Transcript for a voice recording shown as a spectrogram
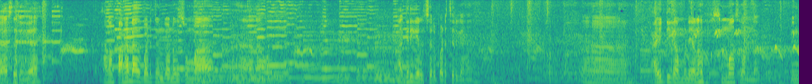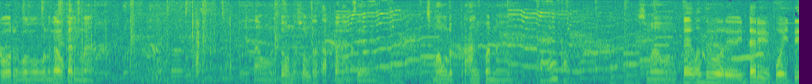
பேசுகிறீங்க ஆனால் பன்னெண்டாவது படிச்சேன்னு சொன்னது சும்மா. அக்ரிகல்ச்சர் படிச்சிருக்கேன். ஐடி கம்பெனியெல்லாம் சும்மா சொன்னேன். நீங்கள் ஒரு ஒழுங்காக உட்காருங்களேன். நான் உங்கள்கிட்ட ஒன்று சொல்கிறேன் தப்பாக நினச்சேன் சும்மா உங்களை ப்ராங்க் பண்ணேன். சும்மா உன்கிட்ட வந்து ஒரு இன்டர்வியூ போயிட்டு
